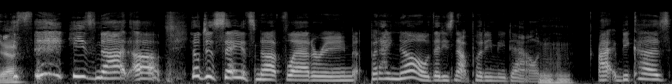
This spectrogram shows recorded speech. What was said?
Yeah. he's not, uh, he'll just say it's not flattering, but I know that he's not putting me down. Mm-hmm. I, because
